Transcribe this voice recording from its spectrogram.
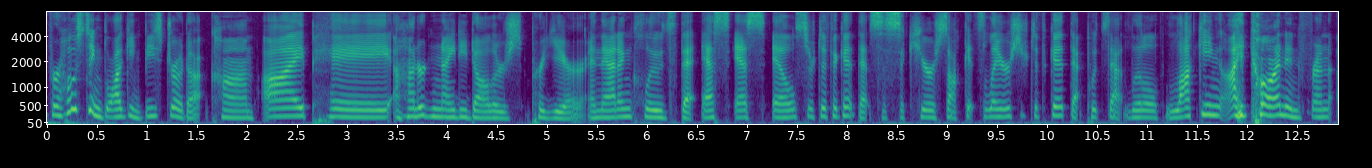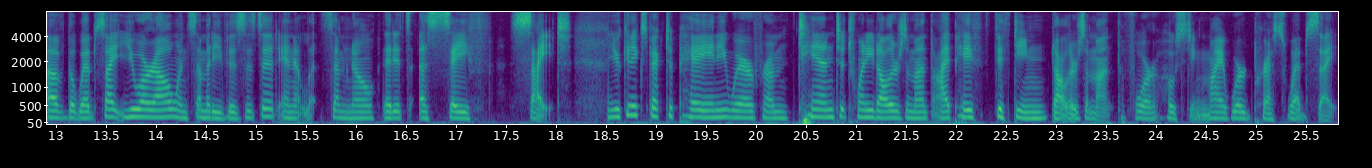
For hosting bloggingbistro.com, I pay $190 per year, and that includes the SSL certificate. That's the Secure Sockets Layer certificate that puts that little locking icon in front of the website URL when somebody visits it, and it lets them know that it's a safe site. You can expect to pay anywhere from 10 to $20 a month. I pay $15 a month for hosting my WordPress website.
